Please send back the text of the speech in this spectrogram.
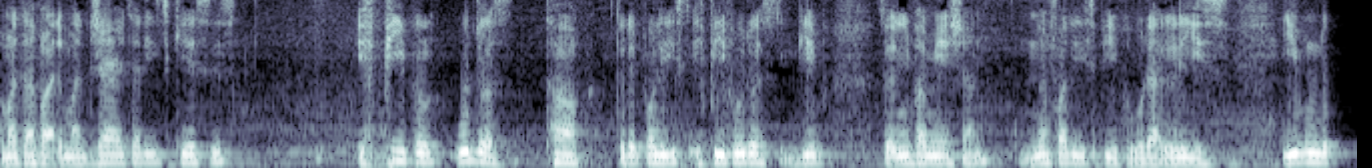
a matter of fact, the majority of these cases, if people would just talk to the police, if people would just give certain information, enough of these people would at least, even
